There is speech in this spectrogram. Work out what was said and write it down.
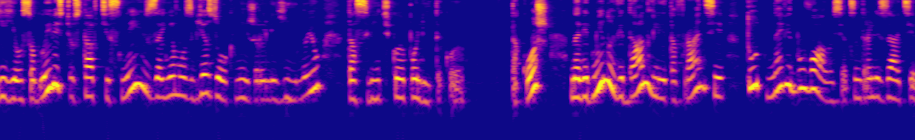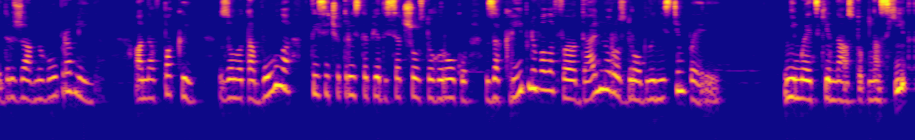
Її особливістю став тісний взаємозв'язок між релігійною та світською політикою. Також, на відміну від Англії та Франції, тут не відбувалося централізації державного управління, а навпаки, Золота була 1356 року закріплювала феодальну роздробленість імперії. Німецький наступ на схід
